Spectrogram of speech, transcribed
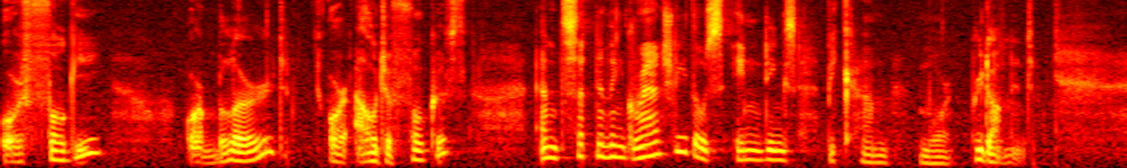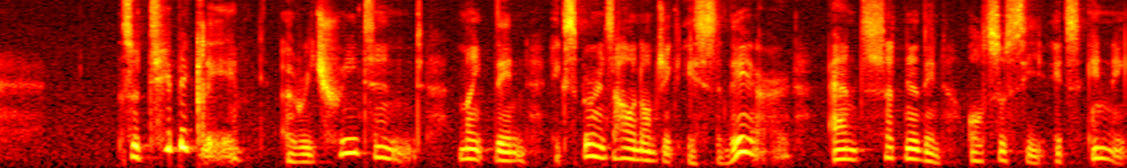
or foggy or blurred or out of focus. And suddenly, then gradually, those endings become more predominant. So, typically, a retreatant might then experience how an object is there and suddenly then also see its ending.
